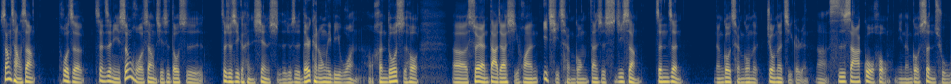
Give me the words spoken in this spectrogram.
商场上，或者甚至你生活上，其实都是，这就是一个很现实的，就是 there can only be one。很多时候，呃，虽然大家喜欢一起成功，但是实际上真正能够成功的就那几个人。那厮杀过后，你能够胜出，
